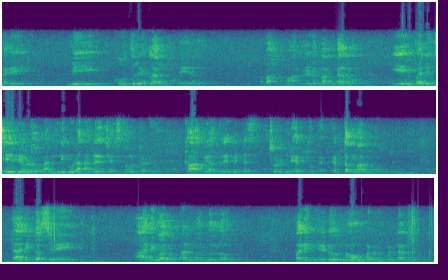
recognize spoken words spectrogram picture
మరి మీ కూతురు ఎలా చేయాలి? అబ్బా మా అల్లుడు బంగారం. ఏ పని చేయలేడు. అన్నీ కూడా అనే చేస్తూ ఉంటాడు. కాఫీ అతనే పెట్టేస్తాడు చూడండి ఎంత ఎంత మార్పు. దానికోసమే ఆదివారం అనుబంధంలో పదిహేడు నవంబర్ అనుకుంటాను.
